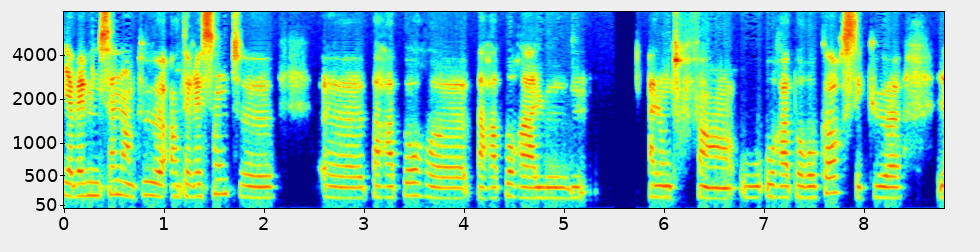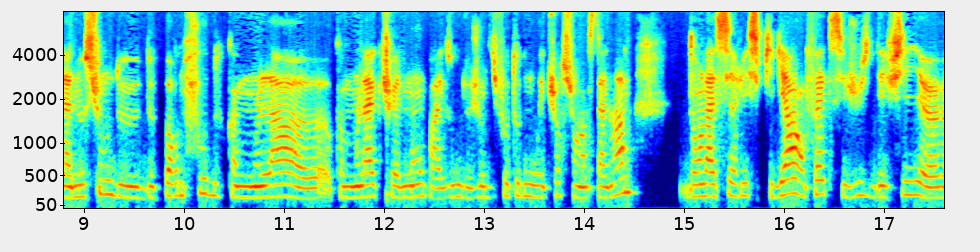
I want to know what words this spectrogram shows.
il y a même une scène un peu intéressante euh, euh, par, rapport, par rapport à le, à enfin, au, rapport au corps, c'est que la notion de, porn food, comme on l'a comme on l'a actuellement, par exemple, de jolies photos de nourriture sur Instagram, dans la série Spiga, en fait, c'est juste des filles euh,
